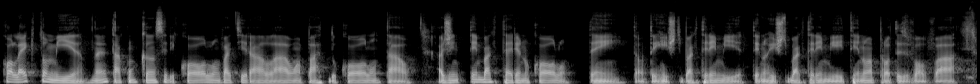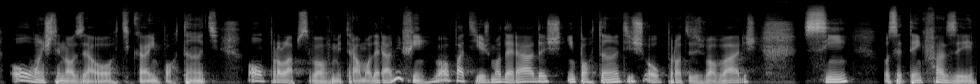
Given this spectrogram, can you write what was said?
colectomia, né? Tá com câncer de cólon, vai tirar lá uma parte do cólon tal. A gente tem bactéria no cólon? Tem. Então, tem risco de bacteremia. Tendo risco de bacteremia tendo uma prótese valvar, ou uma estenose aórtica importante, ou um prolapso valvo mitral moderado, enfim, valvopatias moderadas, importantes, ou próteses valvares, sim, você tem que fazer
